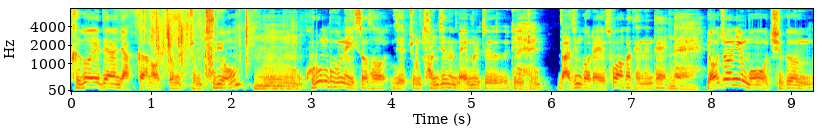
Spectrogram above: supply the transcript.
그거에 대한 약간 어좀 좀 두려움, 음, 그런 부분에 있어서 이제 좀 던지는 매물들이 좀 낮은 거래에 소화가 되는 데 네. 여전히 뭐 지금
